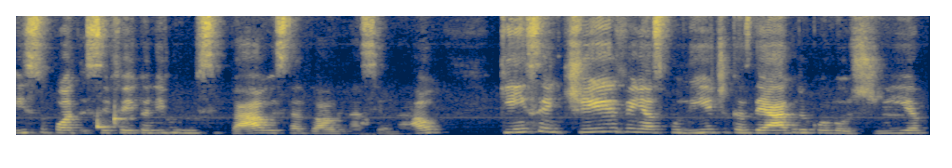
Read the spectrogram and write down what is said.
isso pode ser feito a nível municipal, estadual e nacional, que incentivem as políticas de agroecologia,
